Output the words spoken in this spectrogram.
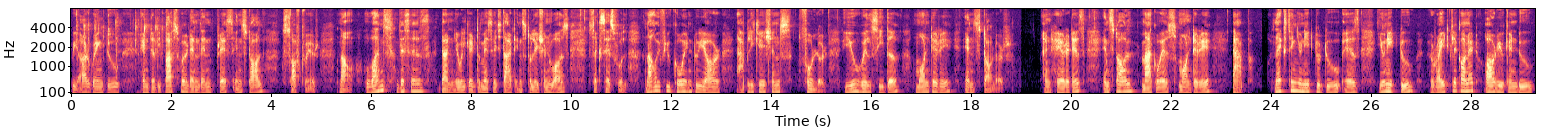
We are going to enter the password and then press install software. Now once this is done you will get the message that installation was successful. Now if you go into your applications folder you will see the monterey installer and here it is. Install macOS Monterey app. Next thing you need to do is you need to right click on it or you can do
